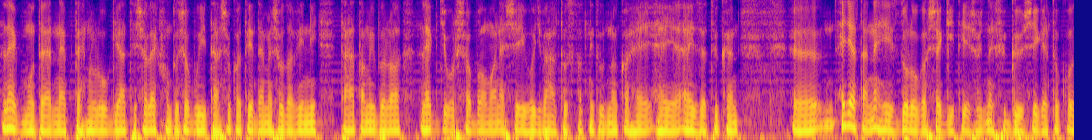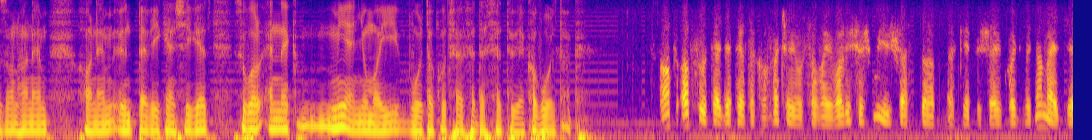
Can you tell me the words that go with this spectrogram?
legmodernebb technológiát és a legfontosabb újításokat érdemes odavinni, tehát amiből a leggyorsabban van esély, hogy változtatni tudnak a hely, hely, helyzetükön. Egyáltalán nehéz dolog a segítés, hogy ne függőséget okozon, hanem, hanem öntevékenységet. Szóval ennek milyen nyomai voltak ott felfedezhetőek, ha voltak? Abszolút egyetértek a Fecsejó szavaival is, és mi is ezt képviseljük, hogy, hogy nem egy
